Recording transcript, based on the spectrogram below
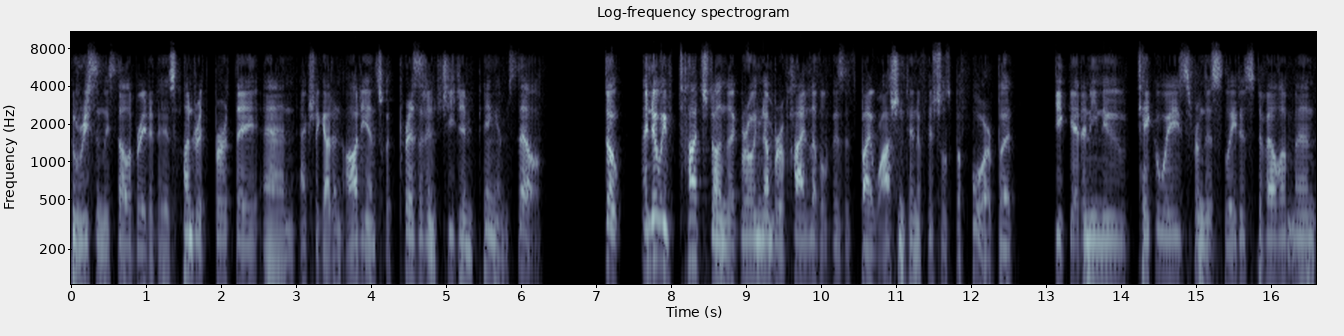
who recently celebrated his 100th birthday and actually got an audience with President Xi Jinping himself. So I know we've touched on the growing number of high level visits by Washington officials before, but do you get any new takeaways from this latest development?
